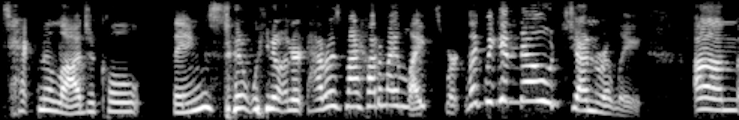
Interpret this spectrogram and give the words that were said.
technological things that we don't under how does my how do my lights work? Like we can know generally. Um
